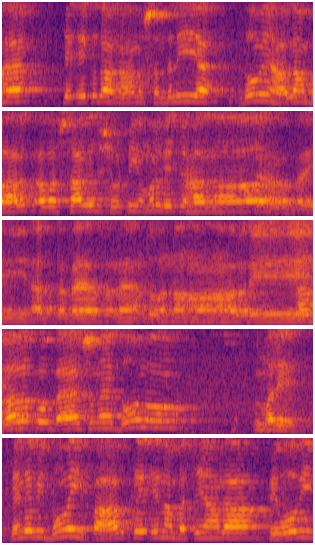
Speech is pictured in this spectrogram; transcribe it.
ਹੈ ਤੇ ਇੱਕ ਦਾ ਨਾਮ ਸੰਦਲੀ ਹੈ। ਦੋਵੇਂ ਹਾਲਾਂ ਬਾਲਕ ਅਵਸਥਾ ਵਿੱਚ ਛੋਟੀ ਉਮਰ ਵਿੱਚ ਹਨ। ਚਾਵਈ ਅਲਪ ਬੈਸ ਮੈਂ ਦੋਨੋਂ ਹਾਰੀ ਅਲਪ ਵੈਸ ਮੈਂ ਦੋਨੋਂ ਮਰੇ। ਕਹਿੰਦੇ ਵੀ ਦੋਵੇਂ ਹੀ ਭਾਵ ਕਿ ਇਹਨਾਂ ਬੱਚਿਆਂ ਦਾ ਪਿਓ ਵੀ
